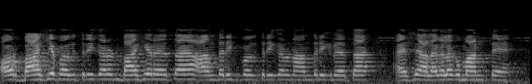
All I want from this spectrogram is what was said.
और बाह्य पवित्रीकरण बाह्य रहता है, आंतरिक पवित्रीकरण आंतरिक रहता है, ऐसे अलग अलग मानते हैं।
